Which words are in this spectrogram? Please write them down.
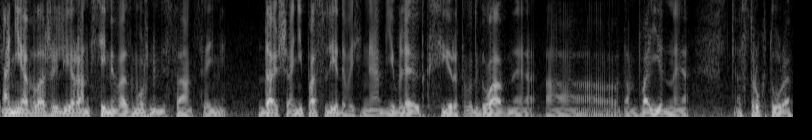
Они обложили Иран всеми возможными санкциями. Дальше они последовательно объявляют КСИР, это вот главная а, там, военная структура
